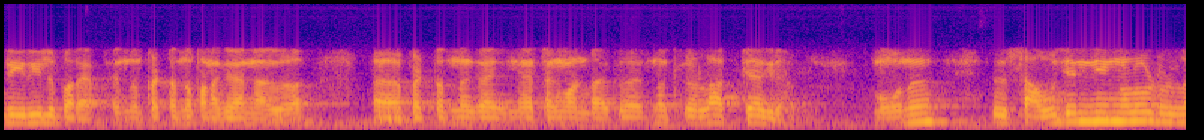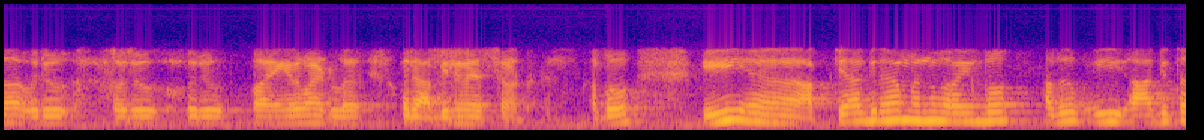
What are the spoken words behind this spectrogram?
രീതിയിൽ പറയാം. എന്ന് പെട്ടെന്ന് പണക്കാരനാകുക പെട്ടെന്ന് നേട്ടങ്ങൾ ഉണ്ടാക്കുക എന്നൊക്കെയുള്ള അത്യാഗ്രഹം. മൂന്ന് സൗജന്യങ്ങളോടുള്ള ഒരു ഒരു ഒരു ഭയങ്കരമായിട്ടുള്ള ഒരു അഭിനിവേശമുണ്ട് അപ്പോ ഈ അത്യാഗ്രഹം എന്ന് പറയുമ്പോൾ അത് ഈ ആദ്യത്തെ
